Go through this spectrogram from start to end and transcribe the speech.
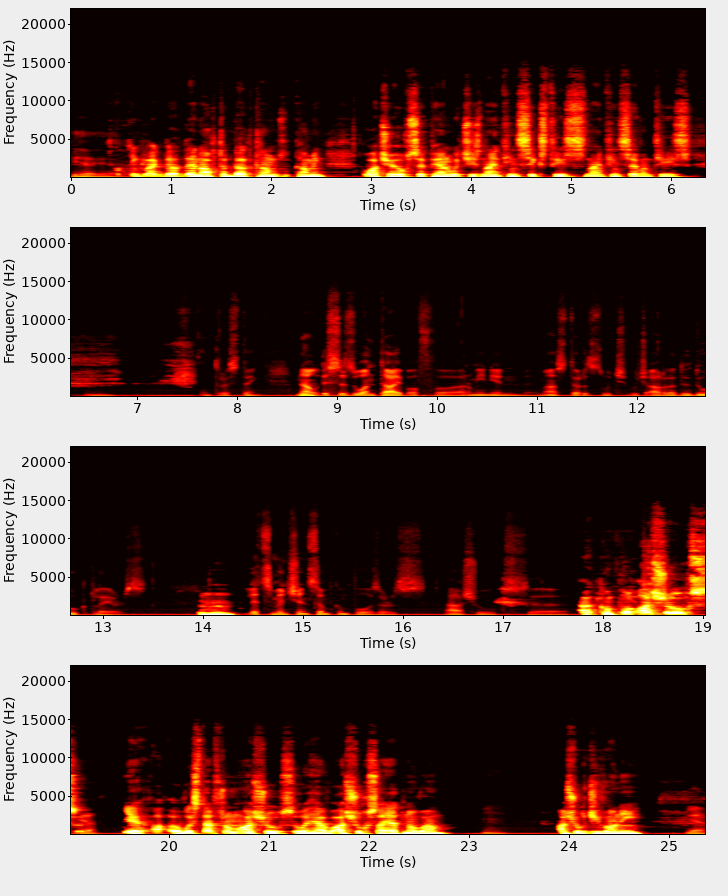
Yeah, yeah. something like that. Then after that comes coming Vache Hovsepyan, which is 1960s, 1970s. Interesting. Now, this is one type of uh, Armenian masters, which which are the duduk players. Mhm. Let's mention some composers, Ashuks, uh, Uh, compo-. Ashuks, Yeah. yeah, uh, we start from Ashuks. We have Ashuk Sayat-Nova, Mm. Ashuk Jivani, Yeah.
